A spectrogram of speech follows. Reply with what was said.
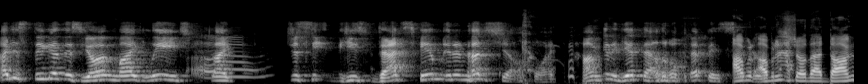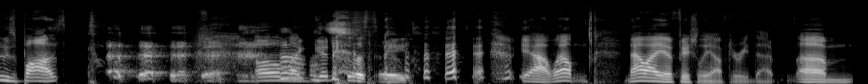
I just think of this young Mike Leach, like just he, he's that's him in a nutshell. Like I'm gonna get that little Pepe. I'm gonna, I'm gonna show that dog who's boss. oh my goodness! So yeah, well, now I officially have to read that. Um,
